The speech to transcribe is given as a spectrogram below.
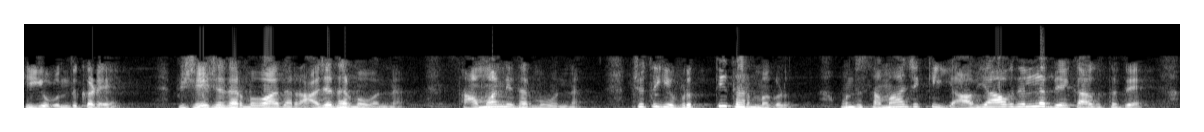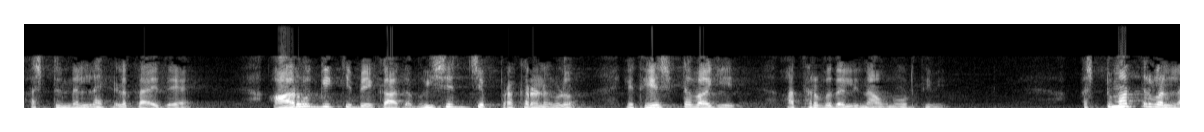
ಹೀಗೆ ಒಂದು ಕಡೆ ವಿಶೇಷ ಧರ್ಮವಾದ ರಾಜಧರ್ಮವನ್ನು, ಸಾಮಾನ್ಯ ಧರ್ಮವನ್ನು, ಜೊತೆಗೆ ವೃತ್ತಿ ಧರ್ಮಗಳು, ಒಂದು ಸಮಾಜಕ್ಕೆ ಯಾವ್ಯಾವುದೆಲ್ಲ ಬೇಕಾಗುತ್ತದೆ ಅಷ್ಟನ್ನೆಲ್ಲ ಹೇಳ್ತಾ ಇದೆ. ಆರೋಗ್ಯಕ್ಕೆ ಬೇಕಾದ ಭೈಷಜ್ಯ ಪ್ರಕರಣಗಳು ಯಥೇಷ್ಟವಾಗಿ ಅಥರ್ವದಲ್ಲಿ ನಾವು ನೋಡ್ತೀವಿ. ಅಷ್ಟು ಮಾತ್ರವಲ್ಲ,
